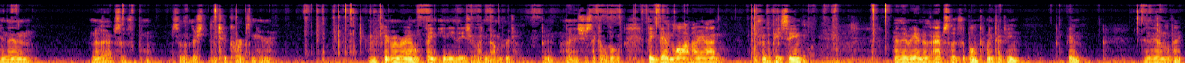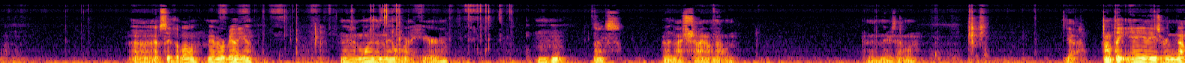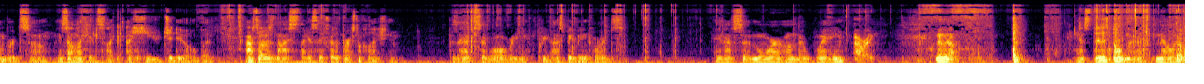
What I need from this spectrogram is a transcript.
And then another absolute football. So there's the two cards in here. I can't remember. I don't think any of these are like numbered, but it's just like a little Big Ben lot I got for the PC. And then we got another Absolute Football 2013, Big Ben. And then on the back, uh, Absolute Football memorabilia. And then one in the middle right here. Mm-hmm. Nice. Really nice shine on that one. And then there's that one. Yeah. I don't think any of these are numbered, so it's not like it's like a huge deal, but I thought it was nice, like I say, for the personal collection. Because I have several already pretty nice Big Ben cards. And I have some more on their way. Alright, moving on. Let's do this bold melon.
